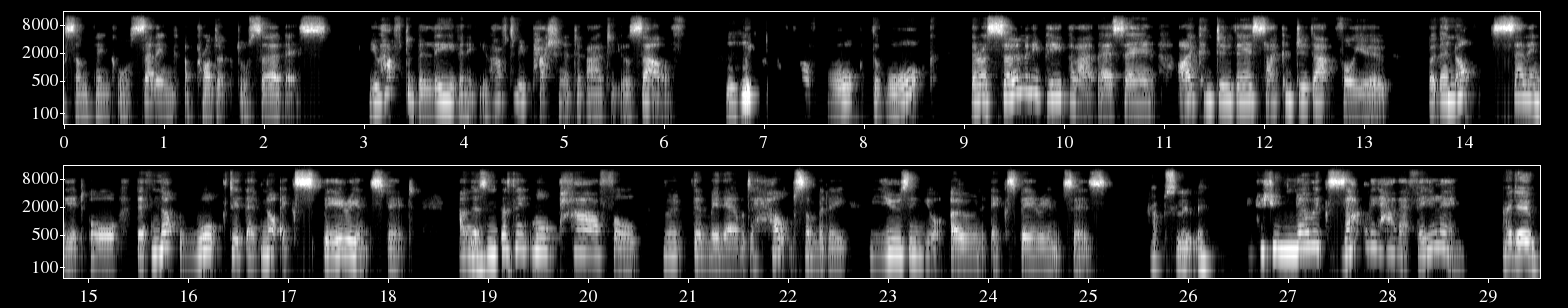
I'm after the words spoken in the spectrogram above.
something or selling a product or service, you have to believe in it. You have to be passionate about it yourself. Mm-hmm. But you have to walk the walk. There are so many people out there saying, I can do this, I can do that for you, but they're not selling it or they've not walked it, they've not experienced it. And there's mm. nothing more powerful than being able to help somebody using your own experiences. Absolutely. Because you know exactly how they're feeling. I do.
